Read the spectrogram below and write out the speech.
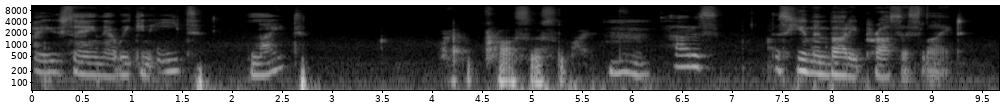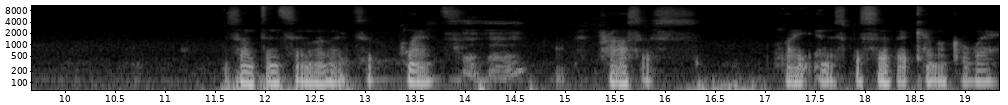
Are you saying that we can eat light? We could process light. Mm. How does this human body process light? Something similar to plants Mm-hmm. Process light in a specific chemical way.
